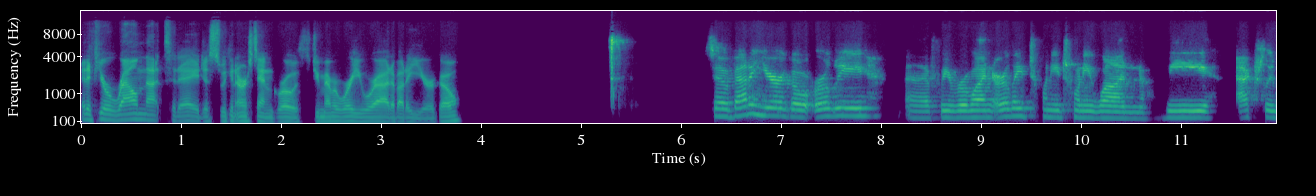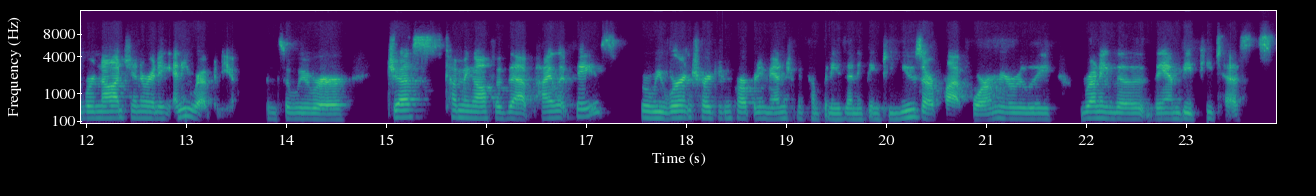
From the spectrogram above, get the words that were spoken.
and if you're around that today, just so we can understand growth, do you remember where you were at about a year ago? So, about a year ago, early, uh, if we rewind early 2021, we actually were not generating any revenue. And so we were just coming off of that pilot phase where we weren't charging property management companies anything to use our platform. We were really running the, the MVP tests.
